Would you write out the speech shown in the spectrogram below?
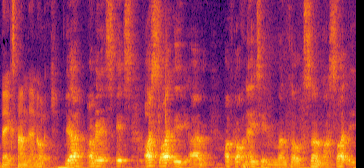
they expand their knowledge yeah i mean it's it's i slightly um, i've got an 18 month old son i slightly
